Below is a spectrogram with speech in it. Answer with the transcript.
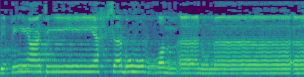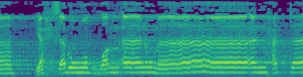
بقیعة يحسبه الظمآن ماء يحسبه الظمآن ماء حتى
